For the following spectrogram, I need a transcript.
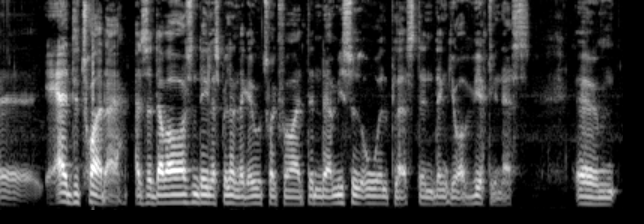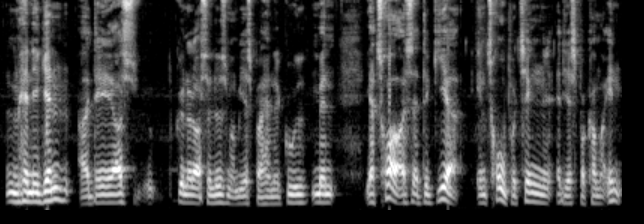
øh, ja, det tror jeg, der er. Altså, der var også en del af spillerne, der gav udtryk for, at den der missede OL-plads, den, den gjorde virkelig nas. Øhm, men igen, og det er også, begynder det også at lyde som om Jesper han er Gud, men jeg tror også, at det giver en tro på tingene, at Jesper kommer ind.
